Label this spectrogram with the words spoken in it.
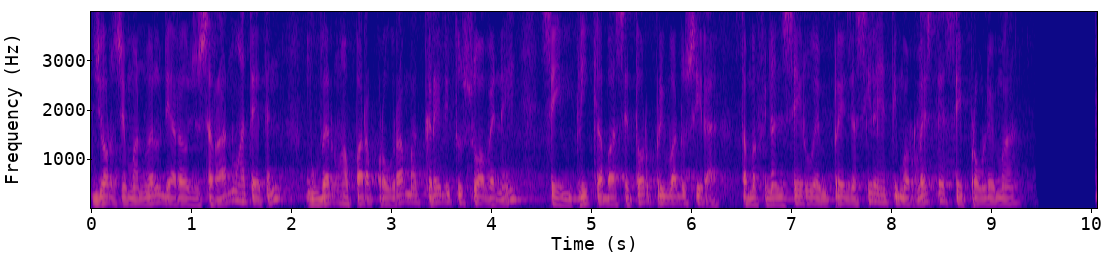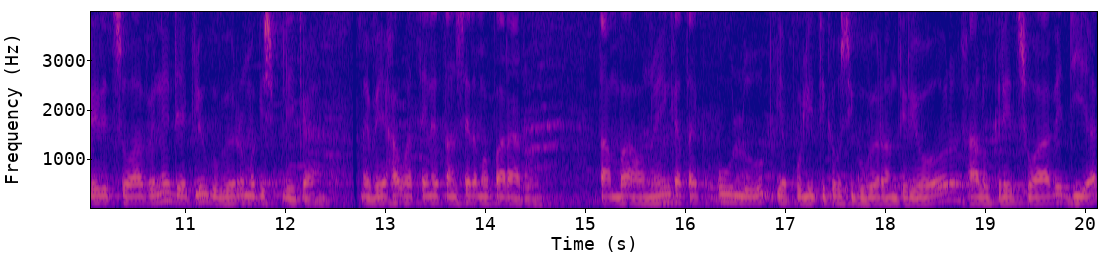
Jorge Manuel de Araújo Serrano hateten governo ha para programa crédito suave ne se implica ba setor privado sira. Tama financeiro empresa sira Timor-Leste sem problema. Crédito suave ne dia que governo me explica. Me ve how hatene tansera ma parado. Tambah ono yang kata ulu ya politika usi governo anterior, halo crédito suave dia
